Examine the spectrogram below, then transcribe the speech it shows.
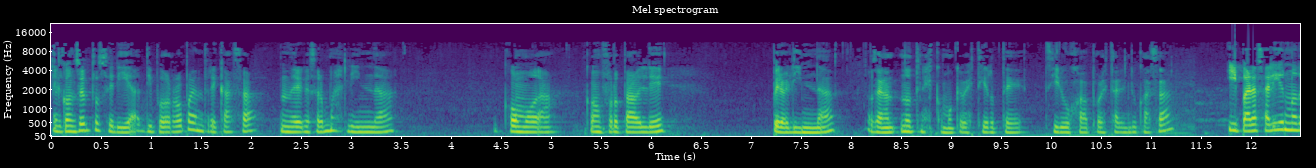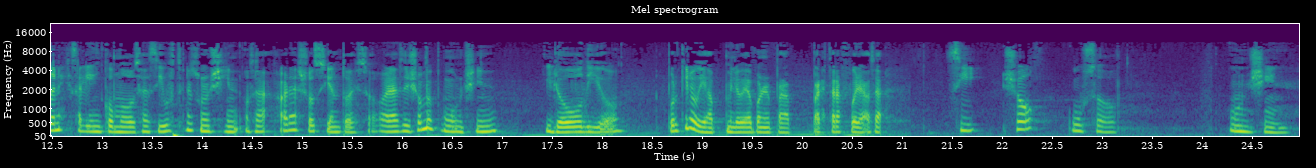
El concepto sería, tipo, ropa entre casa tendría que ser más linda, cómoda, confortable, pero linda. O sea, no, tenés como que vestirte ciruja por estar en tu casa. Y para salir no tenés que salir incómodo. O sea, si vos tenés un jean, o sea, ahora yo siento eso. Ahora, si yo me pongo un jean y lo odio, ¿por qué lo voy a, me lo voy a poner para, para estar afuera? O sea, si yo uso un jean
